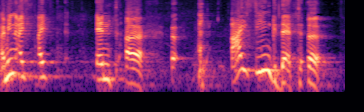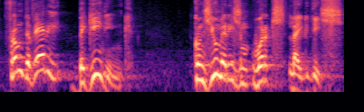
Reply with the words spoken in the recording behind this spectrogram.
I mean, I, I and uh, uh, I think that uh, from the very beginning, consumerism works like this.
